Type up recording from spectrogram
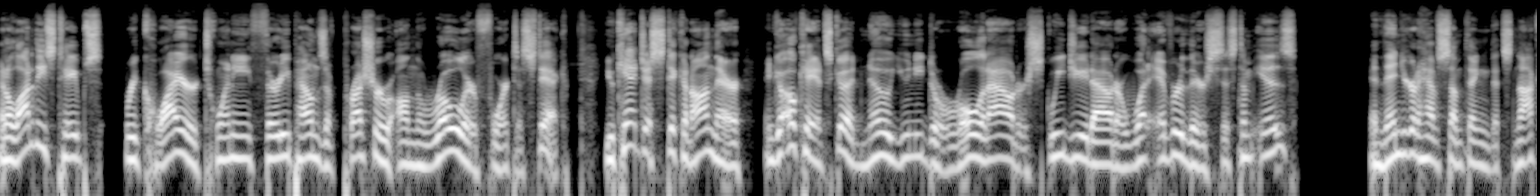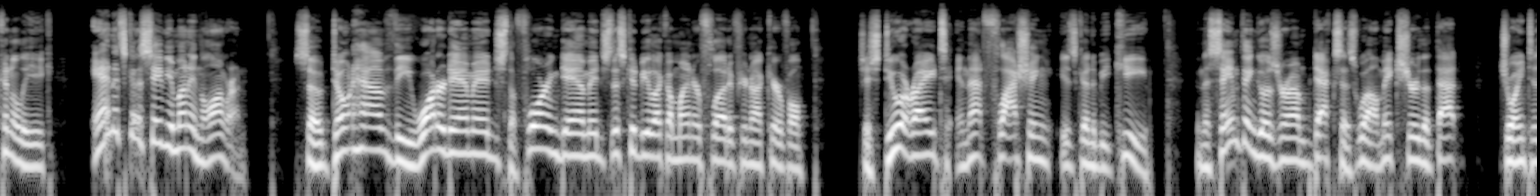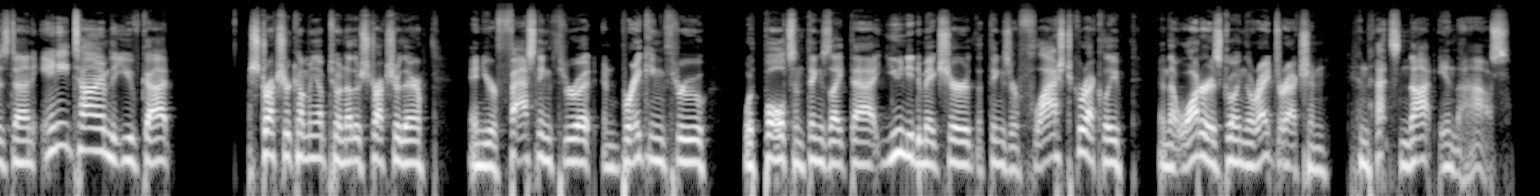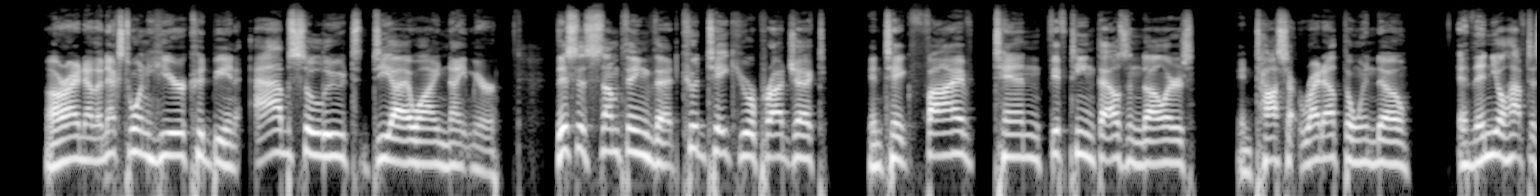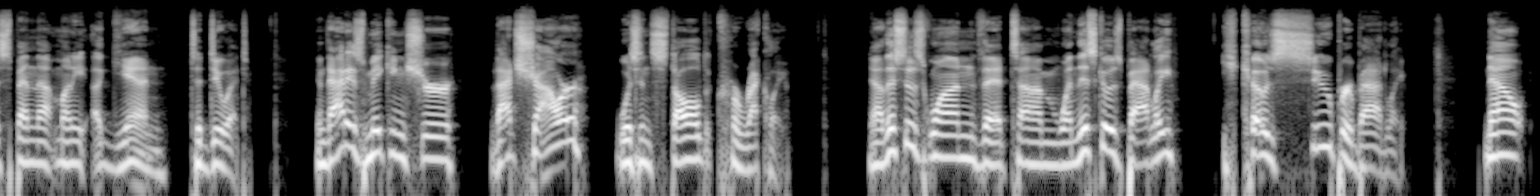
And a lot of these tapes require 20, 30 pounds of pressure on the roller for it to stick. You can't just stick it on there and go, okay, it's good. No, you need to roll it out or squeegee it out or whatever their system is. And then you're going to have something that's not going to leak and it's going to save you money in the long run. So don't have the water damage, the flooring damage. This could be like a minor flood if you're not careful. Just do it right, and that flashing is going to be key. And the same thing goes around decks as well. Make sure that that joint is done anytime that you've got structure coming up to another structure there and you're fastening through it and breaking through with bolts and things like that. You need to make sure that things are flashed correctly and that water is going the right direction, and that's not in the house. All right, now the next one here could be an absolute DIY nightmare. This is something that could take your project and take five, ten, fifteen thousand dollars and toss it right out the window, and then you'll have to spend that money again to do it. And that is making sure that shower was installed correctly. Now, this is one that um, when this goes badly, it goes super badly. Now,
